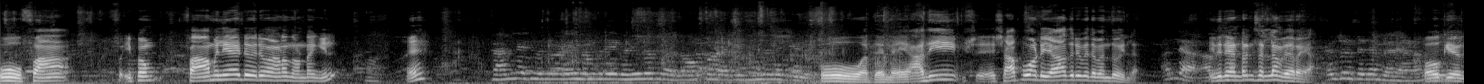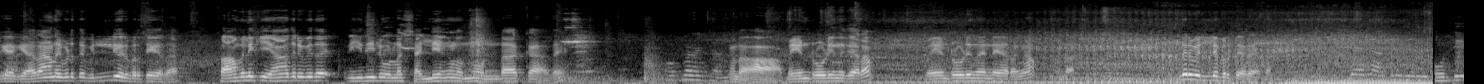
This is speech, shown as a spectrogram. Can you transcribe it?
ഓ ഫാ ഇപ്പം ഫാമിലി ആയിട്ട് വരുവാണെന്നുണ്ടെങ്കിൽ ഏ? ഓ അതെ അതന്നെ. അത് ഈ ഷാപ്പുമായിട്ട് യാതൊരുവിധ ബന്ധവുമില്ല. ഇതിന് എൻട്രൻസ് എല്ലാം വേറെയാ. Okay okay okay. അതാണ് ഇവിടുത്തെ വലിയൊരു പ്രത്യേകത. ഫാമിലിക്ക് യാതൊരുവിധ രീതിയിലുള്ള ശല്യങ്ങളൊന്നും ഉണ്ടാക്കാതെ. കണ്ടോ? ആ മെയിൻ റോഡിൽ നിന്ന് കയറാം മെയിൻ റോഡിൽ നിന്ന് തന്നെ ഇറങ്ങാം. കണ്ടോ? ഇതൊരു വലിയ പ്രത്യേകത കേട്ടോ. കൂട്ടി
